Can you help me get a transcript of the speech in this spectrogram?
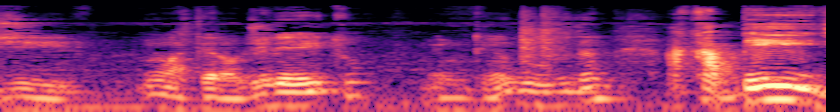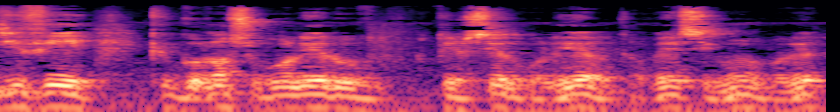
de um lateral direito, eu não tenho dúvida. Acabei de ver que o nosso goleiro, terceiro goleiro, talvez segundo goleiro,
